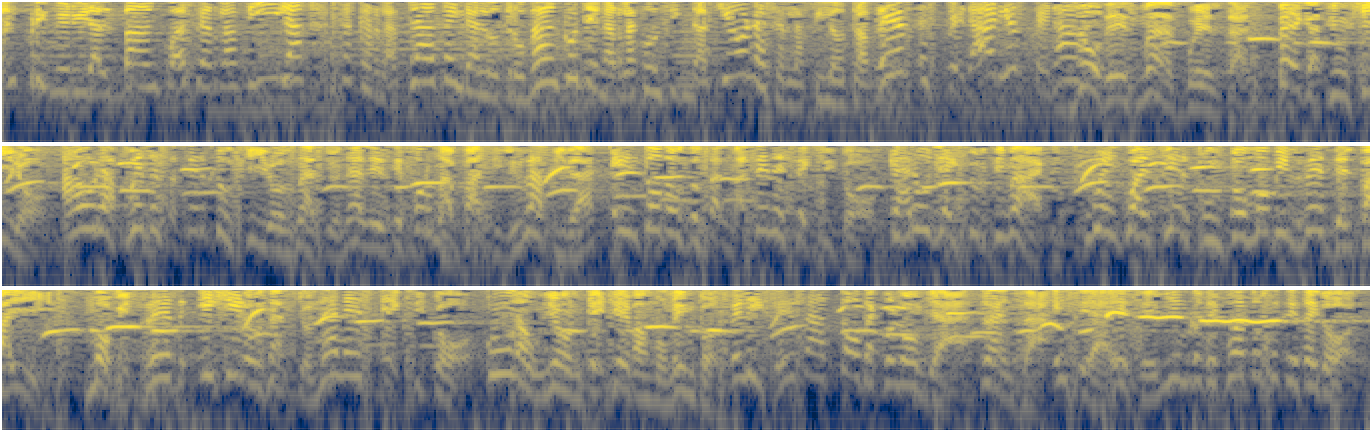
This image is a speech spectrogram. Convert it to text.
Ay, primero ir al banco, hacer la fila, sacar la plata, ir al otro banco, llenar la consignación, hacer la fila otra vez, esperar y esperar. No des más vueltas, pégate un giro. Ahora puedes hacer tus giros nacionales de forma fácil y rápida en todos los almacenes Éxito, Carulla y Surtimax o en cualquier punto móvil red del país. Móvil Red y giros nacionales Éxito. Una unión que lleva momentos felices a toda Colombia. Transa SAS miembro de 472.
